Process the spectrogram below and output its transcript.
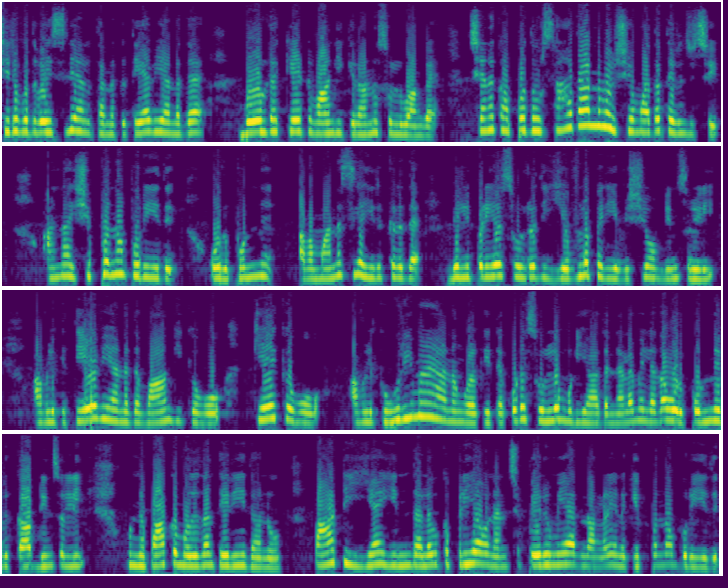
இருபது வயசுலயே தனக்கு தேவையானதை போல்டா கேட்டு வாங்கிக்கிறான்னு சொல்லுவாங்க. எனக்கு அப்போது ஒரு சாதாரண விஷயமா தான் தெரிஞ்சுச்சு. ஆனா இப்பதான் புரியுது. ஒரு பொண்ணு அவ மனசுல இருக்கிறத வெளிப்படையா சொல்றது எவ்வளவு பெரிய விஷயம் அப்படின்னு சொல்லி அவளுக்கு தேவையானதை வாங்கிக்கவோ கேட்கவோ அவளுக்கு உரிமையானவங்க கிட்ட கூட சொல்ல முடியாத நிலைமையில தான் ஒரு பொண்ணு இருக்கா அப்படின்னு சொல்லி உன்னை பார்க்கும்போது தான் தெரியுது அனு. பாட்டி ஏன் இந்த அளவுக்கு பிரியாவை நினைச்சு பெருமையா இருந்தாங்கன்னு எனக்கு இப்பதான் புரியுது.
